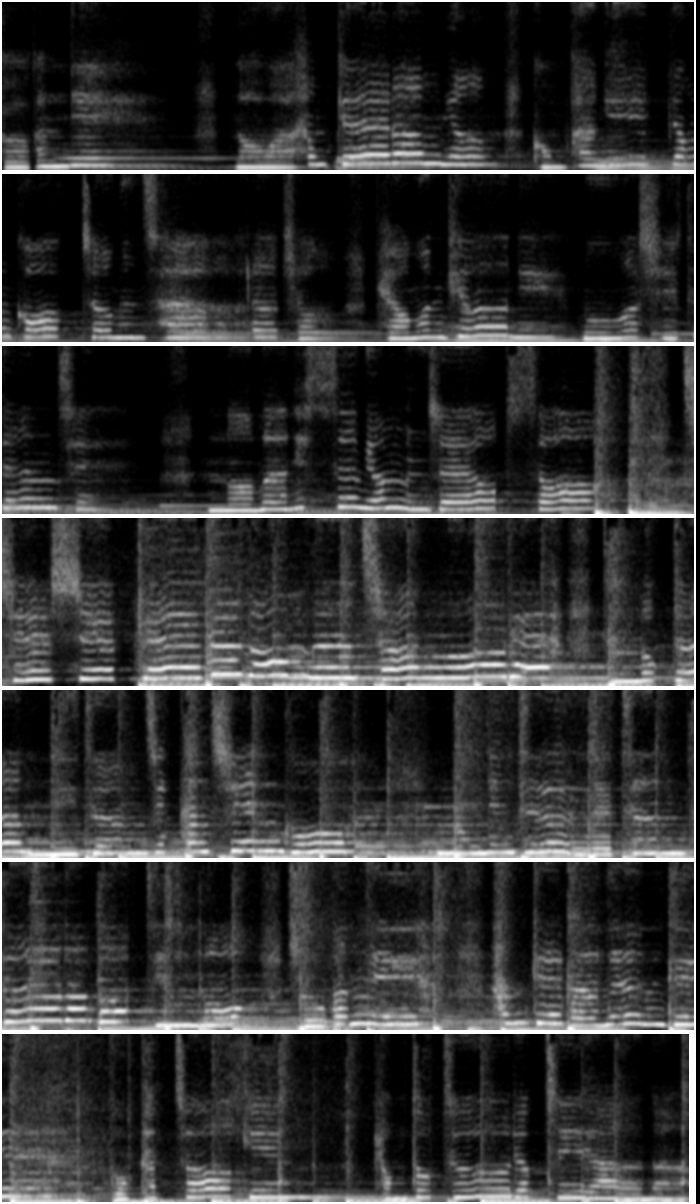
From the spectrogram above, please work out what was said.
좁았니 너와 함께라면 곰팡이병 걱정은 사라져. 병원균이 무엇이든지 너만 있으면 문제없어. 70개가 넘는 작물에 등록된 믿음직한 친구 농민들 두렵지 않아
